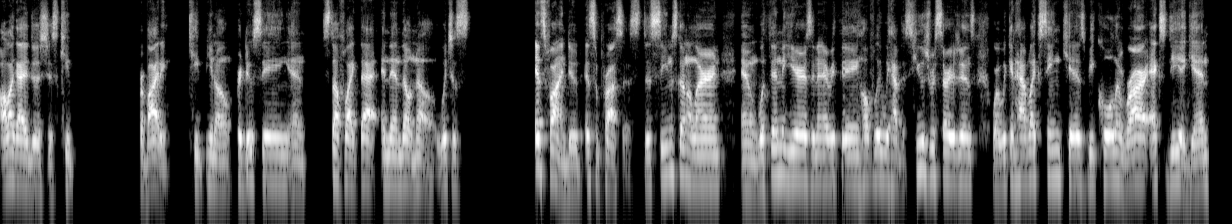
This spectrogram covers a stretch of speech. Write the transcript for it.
All I got to do is just keep providing, keep, you know, producing and stuff like that. And then they'll know, which is, it's fine, dude. It's a process. This scene's gonna learn, and within the years and everything, hopefully we have this huge resurgence where we can have like seeing kids be cool and RAR XD again.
